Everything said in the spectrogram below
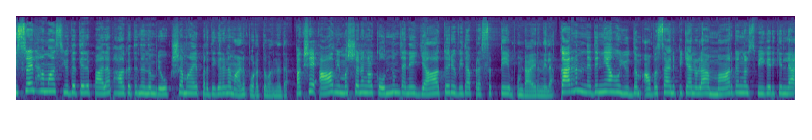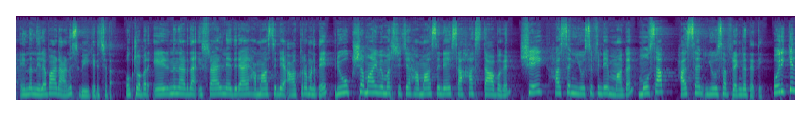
ഇസ്രായേൽ ഹമാസ് യുദ്ധത്തിൽ പല ഭാഗത്തു നിന്നും രൂക്ഷമായ പ്രതികരണമാണ് പുറത്തു വന്നത്. പക്ഷേ ആ വിമർശനങ്ങൾക്ക് ഒന്നും തന്നെ യാതൊരുവിധ പ്രസക്തിയും ഉണ്ടായിരുന്നില്ല. കാരണം നെതന്യാഹു യുദ്ധം അവസാനിപ്പിക്കാനുള്ള മാർഗങ്ങൾ സ്വീകരിക്കില്ല എന്ന നിലപാടാണ് സ്വീകരിച്ചത്. ഒക്ടോബർ ഏഴിന് നടന്ന ഇസ്രായേലിനെതിരായ ഹമാസിന്റെ ആക്രമണത്തെ രൂക്ഷമായി വിമർശിച്ച് ഹമാസിന്റെ സഹസ്ഥാപകൻ ഷെയ്ഖ് ഹസൻ യൂസഫിന്റെ മകൻ മൊസാബ് ഹസൻ യൂസഫ് രംഗത്തെത്തി. ഒരിക്കൽ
